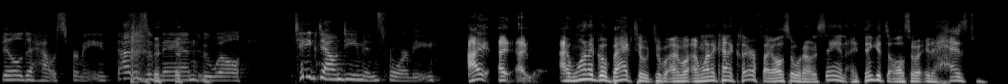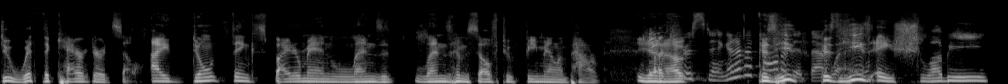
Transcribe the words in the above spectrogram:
build a house for me. That is a man who will take down demons for me. I I I, I want to go back to to I, want to kind of clarify also what I was saying. I think it's also it has to do with the character itself. I don't think Spider-Man lends it lends himself to female empowerment. You know, Interesting. I never because thought he's of it that because he's a schlubby,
